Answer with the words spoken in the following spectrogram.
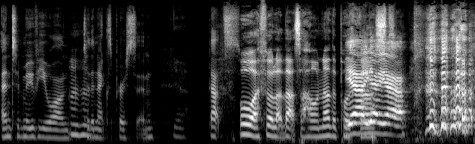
and to move you on to the next person Yeah. that's oh i feel like that's a whole nother podcast yeah yeah yeah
